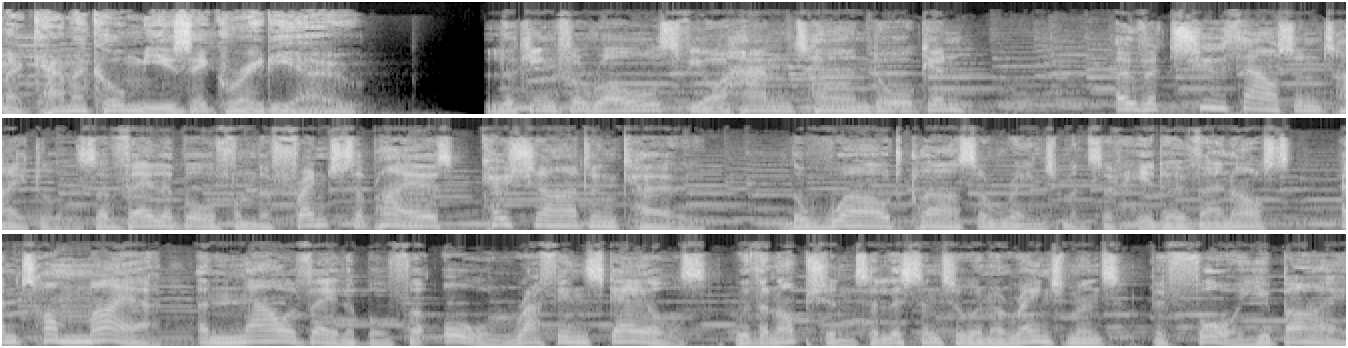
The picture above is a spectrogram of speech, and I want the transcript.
Mechanical Music Radio. Looking for rolls for your hand turned organ? Over 2,000 titles available from the French suppliers Cochard & Co. The world-class arrangements of Hiddo van Ost and Tom Meyer are now available for all Raffin scales, with an option to listen to an arrangement before you buy.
